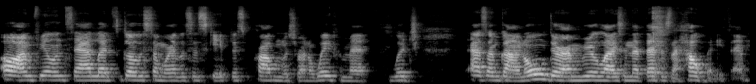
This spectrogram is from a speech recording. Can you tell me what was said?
oh, I'm feeling sad. Let's go somewhere. Let's escape this problem. Let's run away from it. Which, as I've gotten older, I'm realizing that that doesn't help anything.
